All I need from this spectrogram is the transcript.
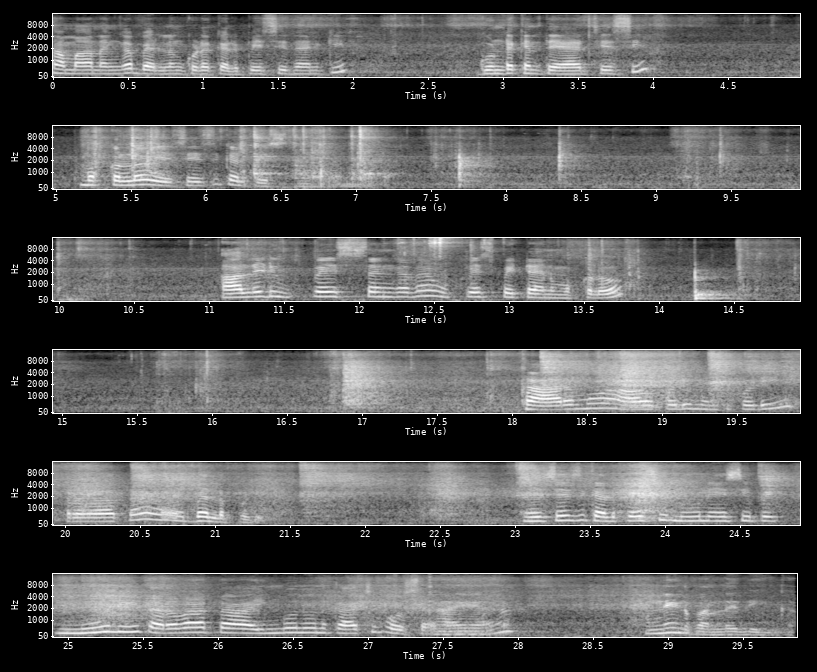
సమానంగా బెల్లం కూడా కలిపేసి దానికి గుండకని తయారు చేసి ముక్కల్లో వేసేసి కలిపేస్తున్నారు అన్నమాట ఆల్రెడీ ఉప్పు వేస్తాం కదా ఉప్పు వేసి పెట్టాను ముక్కలు. కారము ఆవపొడి మెంతిపొడి తర్వాత బెల్లపొడి. వేసేసి కలిపేసి నూనె వేసి పెట్టి నూనె తర్వాత ఇంగు నూనె కాచి పోసాను. ఉండండి పర్లేదు ఇంకా.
